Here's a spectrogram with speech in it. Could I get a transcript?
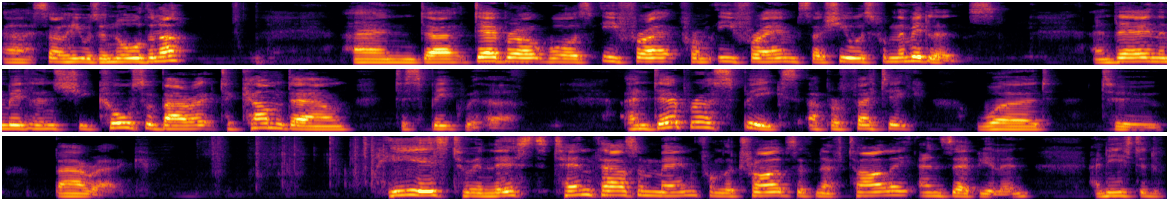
uh, so he was a northerner. And uh, Deborah was Ephraim, from Ephraim, so she was from the Midlands and there in the Midlands she calls for Barak to come down to speak with her. And Deborah speaks a prophetic word to Barak. He is to enlist 10,000 men from the tribes of Naphtali and Zebulun, and he is to,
